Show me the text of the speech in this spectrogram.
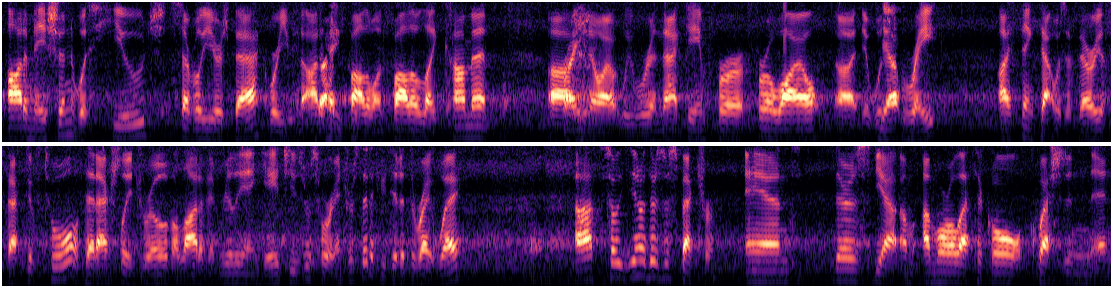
Automation was huge several years back, where you can automate right. follow and follow, like comment. Uh, right. You know, uh, we were in that game for, for a while. Uh, it was yep. great. I think that was a very effective tool that actually drove a lot of really engaged users who were interested if you did it the right way. Uh, so, you know, there's a spectrum. And there's yeah a, a moral ethical question and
